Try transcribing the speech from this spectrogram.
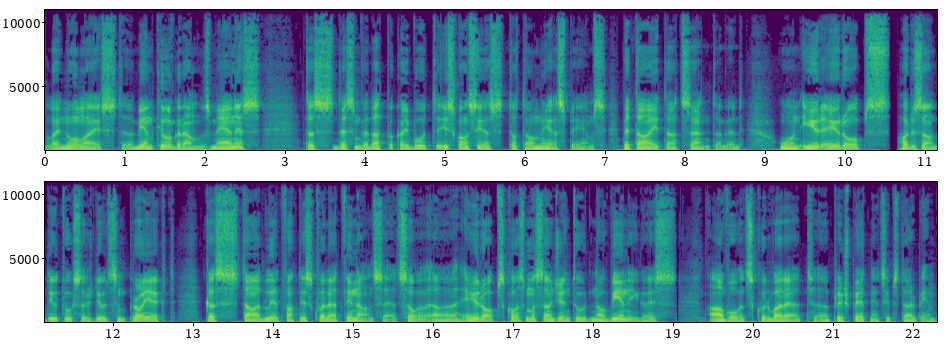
lai nolaistu vienu kilogramu uz mēnesi, tas desmit gadu atpakaļ būtu izklausījies totāli neiespējams. Bet tā ir tā cena tagad. Un ir Eiropas Horizont 2020 projekti, kas tādu lietu faktiski varētu finansēt. So, uh, Eiropas kosmosa aģentūra nav vienīgais avots, kur varētu uh, priekšpētniecības darbiem.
